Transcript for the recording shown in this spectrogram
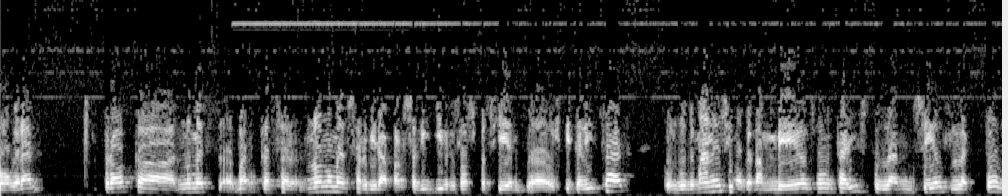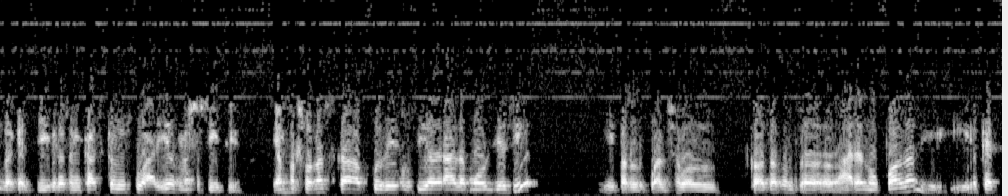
molt gran, però que, només, bueno, que ser, no només servirà per cedir llibres als pacients eh, hospitalitzats, que ens ho demanen, sinó que també els voluntaris podran ser els lectors d'aquests llibres en cas que l'usuari els necessiti. Hi ha persones que poder els hi agrada molt llegir i per qualsevol cosa doncs, eh, ara no ho poden i, i aquest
